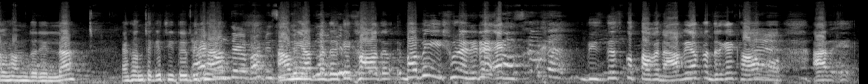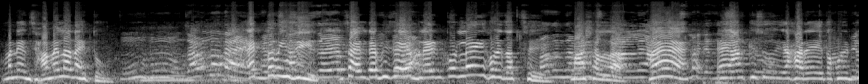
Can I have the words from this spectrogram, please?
আলহামদুলিল্লাহ। এখন থেকে চিতই পিঠা আমি আপনাদেরকে খাওয়া দেব ভাবি শুনেন এটা বিজনেস করতে হবে না আমি আপনাদেরকে খাওয়াবো। আর মানে ঝামেলা নাই তো? একদম ইজি চালটা ভিজায় ব্লেন্ড করলেই হয়ে যাচ্ছে মাশাল্লাহ হ্যাঁ আর কিছু হারে তখন একটু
